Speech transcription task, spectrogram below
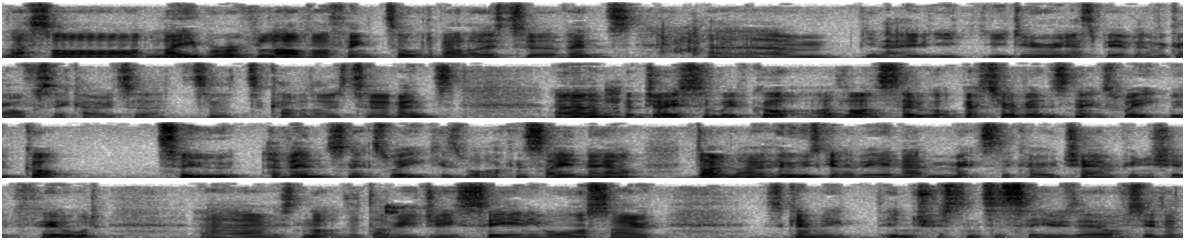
that's our labour of love, I think, talking about those two events. Um, you know, you, you do really have to be a bit of a golf sicko to, to, to cover those two events. Um, but Jason, we've got I'd like to say we've got better events next week. We've got two events next week, is what I can say now. Don't know who's going to be in that Mexico Championship field. Uh, it's not the WGC anymore, so it's going to be interesting to see who's there. Obviously, the,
